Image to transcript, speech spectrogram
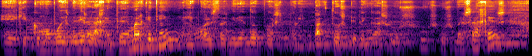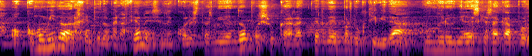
Eh, que cómo puedes medir a la gente de marketing, en el cual estás midiendo pues, por impactos que tenga sus, sus, mensajes, o cómo mido a la gente de operaciones, en el cual estás midiendo pues, su carácter de productividad, número de unidades que saca por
